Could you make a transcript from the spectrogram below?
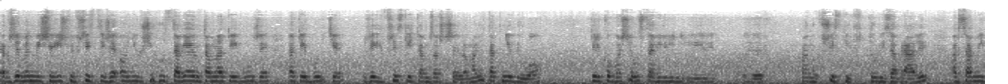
Także my myśleliśmy wszyscy, że oni już ich ustawiają tam na tej górze, na tej burcie, że ich wszystkich tam zastrzelą, ale tak nie było. Tylko właśnie ustawili y, y, panów wszystkich, których zabrali, a sami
